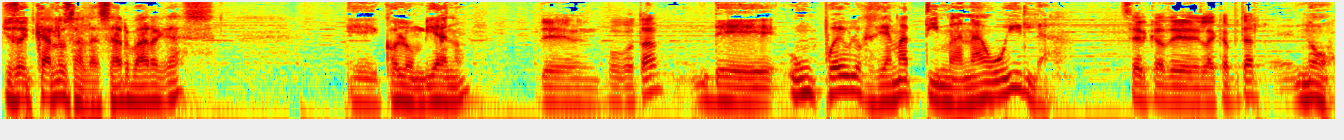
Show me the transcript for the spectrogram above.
Yo soy Carlos Salazar Vargas, eh, colombiano. ¿De Bogotá? De un pueblo que se llama Timanahuila. ¿Cerca de la capital? Eh, no,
